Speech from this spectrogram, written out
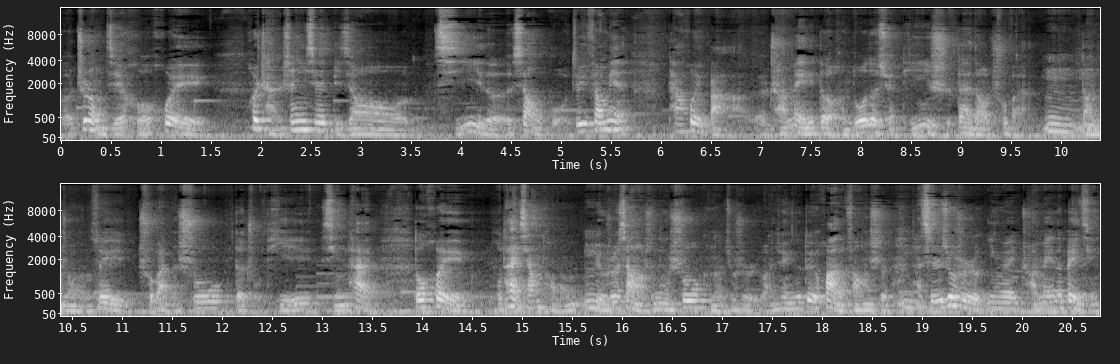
呃，这种结合会会产生一些比较奇异的效果。就一方面。他会把传媒的很多的选题意识带到出版嗯当中，所以出版的书的主题形态都会不太相同。比如说像老师那个书，可能就是完全一个对话的方式，它其实就是因为传媒的背景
